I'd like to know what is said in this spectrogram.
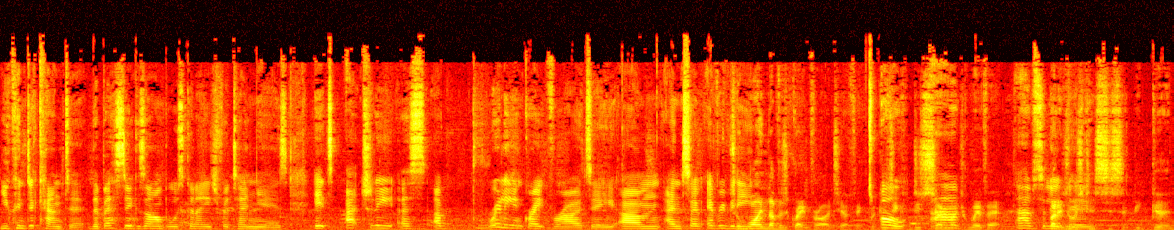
You can decant it. The best examples can age for 10 years. It's actually a brilliant grape variety, um, and so It's everybody. a wine lover's grape variety, I think, because Oh, it can do so ab- much with it. Absolutely. But it's always consistently good.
